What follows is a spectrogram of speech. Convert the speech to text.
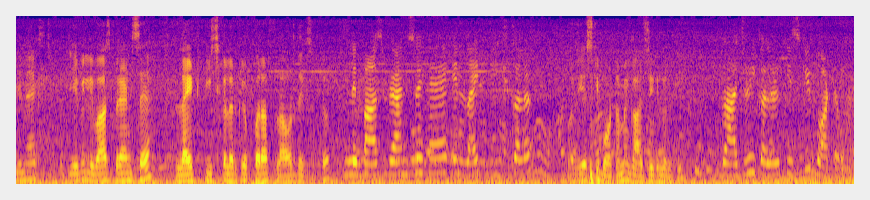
ये नेक्स्ट ये भी लिबास ब्रांड से लाइट पीच कलर के ऊपर आप फ्लावर देख सकते हो। लिबास ब्रांड से है इन लाइट पीच कलर और ये इसकी बॉटम है गाजरी कलर की? गाजरी कलर की इसकी बॉटम है।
